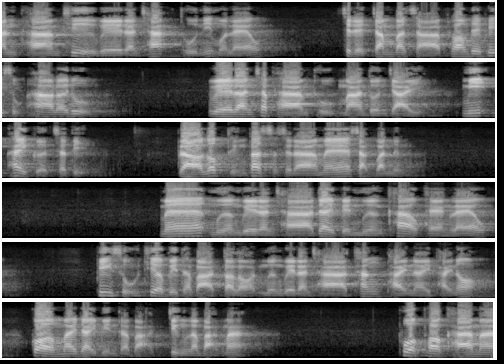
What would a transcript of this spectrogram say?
อันพรามชื่อเวรัญชะทูลนี้หมดแล้ว เสด็จจำบรรษาพร้อมด้วยพิสุห้าร้อยรูป เวรัญชพรามถูกมารโดนใจ มิให้เกิดสติกล่าวลบถึงพระศาสดาแม้สักวันหนึ่ง แม้เมืองเวรัญชาได้เป็นเมืองข้าวแพงแล้ว พิสุเที่ยวบิณฑบาตตลอดเมืองเวรัญชาทั้งภายในภายนอก ก็ไม่ได้บิณฑบาตจึงลำบากมาก พวกพ่อค้าม้า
